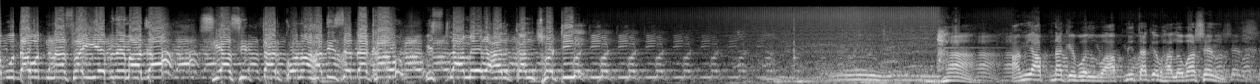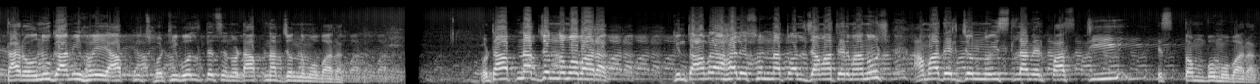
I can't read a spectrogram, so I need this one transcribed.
আবু দাউদ, নাসাই ইবনে মাজা, সিয়াসিত্তার কোন হাদিসে দেখাও, ইসলামের আরকান ছটি। হ্যাঁ আমি আপনাকে বলব, আপনি তাকে ভালোবাসেন, তার অনুগামী হয়ে আপনি ছটি বলতেছেন, ওটা আপনার জন্য মোবারক। ওটা আপনার জন্য মোবারক। কিন্তু আমরা আহলে সুন্নাত জামাতের মানুষ, আমাদের জন্য ইসলামের পাঁচটি স্তম্ভ মোবারক।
